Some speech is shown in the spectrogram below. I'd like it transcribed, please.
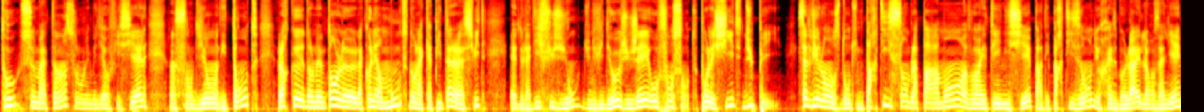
tôt ce matin, selon les médias officiels, incendiant des tentes, alors que dans le même temps, la colère monte dans la capitale à la suite de la diffusion d'une vidéo jugée offensante pour les chiites du pays. Cette violence, dont une partie semble apparemment avoir été initiée par des partisans du Hezbollah et de leurs alliés,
